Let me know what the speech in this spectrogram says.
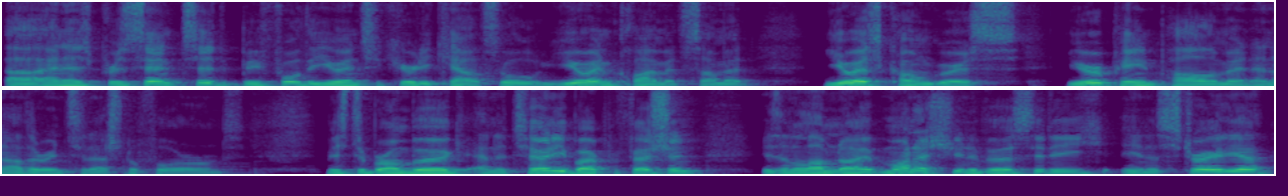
uh, and has presented before the UN Security Council, UN Climate Summit, US Congress, European Parliament, and other international forums. Mr. Bromberg, an attorney by profession, is an alumni of Monash University in Australia,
